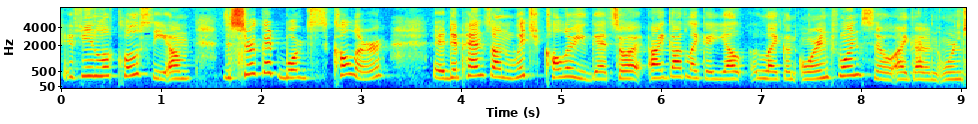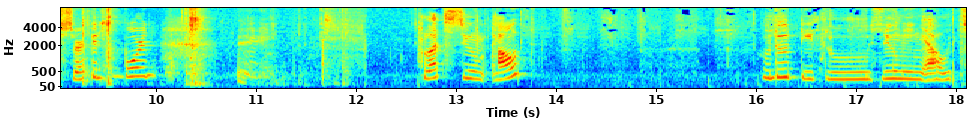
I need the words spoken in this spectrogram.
if you look closely, um, the circuit board's color, it depends on which color you get. So I, I got like a yellow, like an orange one. So I got an orange circuit board. Let's zoom out. Hoodoo zooming out.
